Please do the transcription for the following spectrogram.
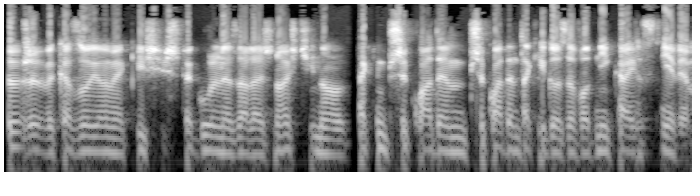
którzy wykazują jakieś szczególne zależności. No, takim przykładem, przykładem takiego zawodnika jest, nie wiem,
